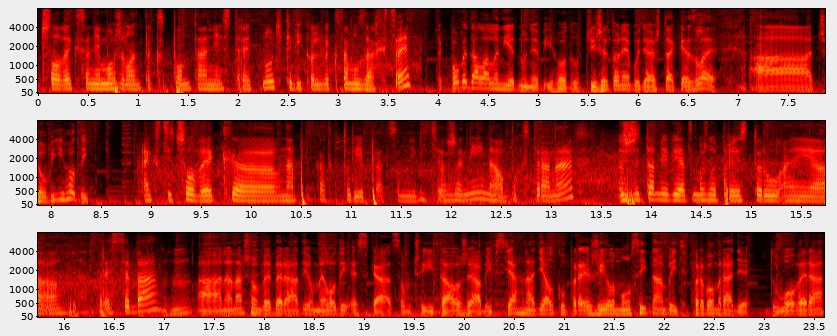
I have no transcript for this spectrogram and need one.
Človek sa nemôže len tak spontánne stretnúť, kedykoľvek sa mu zachce. tak povedala len jednu nevýhodu, čiže to nebude až také zlé. A čo výhody? Ak ste človek uh, napríklad, ktorý je pracovne vyťažený na oboch stranách, že tam je viac možno priestoru aj pre seba, Uh-huh. A na našom webe Rádio Melody SK som čítal, že aby vzťah na diálku prežil, musí tam byť v prvom rade dôvera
